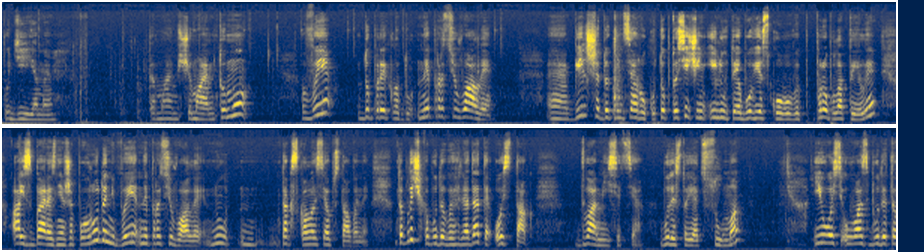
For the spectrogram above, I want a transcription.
подіями. Та маємо, що маємо. Тому ви, до прикладу, не працювали е, більше до кінця року. Тобто січень і лютий обов'язково ви проплатили, а із березня вже по грудень ви не працювали. Ну, так склалися обставини. Табличка буде виглядати ось так. Два місяці буде стояти сума. І ось у вас буде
